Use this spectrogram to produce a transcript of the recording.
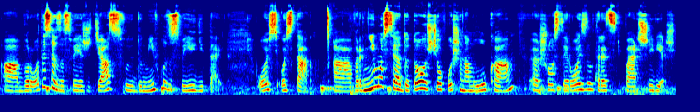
а, боротися за своє життя, за свою домівку, за своїх дітей. Ось ось так. Вернімося до того, що пише нам Лука, 6 розділ, 31 вірш.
